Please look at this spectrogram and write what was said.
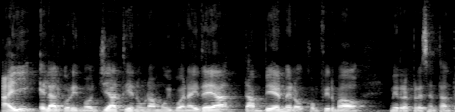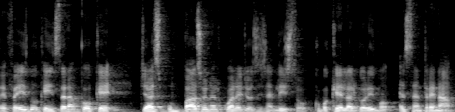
Ahí el algoritmo ya tiene una muy buena idea, también me lo ha confirmado mi representante de Facebook e Instagram, como que ya es un paso en el cual ellos dicen, listo, como que el algoritmo está entrenado.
